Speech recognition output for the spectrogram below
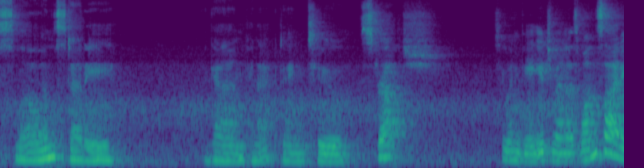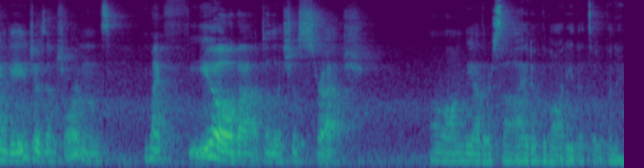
Slow and steady. Again, connecting to stretch, to engagement. As one side engages and shortens, you might feel that delicious stretch along the other side of the body that's opening.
